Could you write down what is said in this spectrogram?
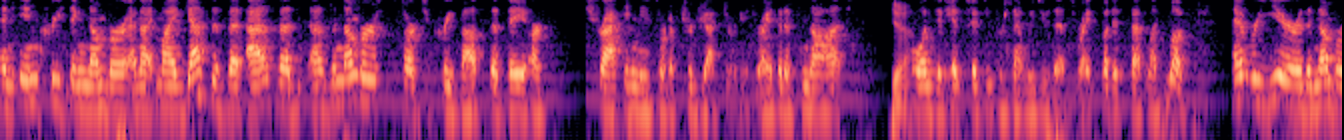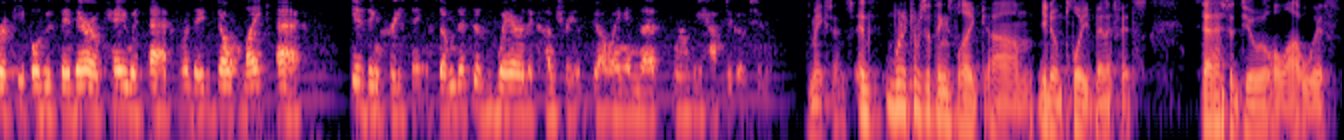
an increasing number. And I, my guess is that as that as the numbers start to creep up, that they are tracking these sort of trajectories, right? That it's not yeah. once it hits fifty percent, we do this, right? But it's that like, look, every year the number of people who say they're okay with X or they don't like X is increasing. So this is where the country is going, and that's where we have to go to. That makes sense. And when it comes to things like um, you know employee benefits, that has to do a lot with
